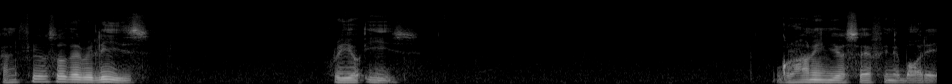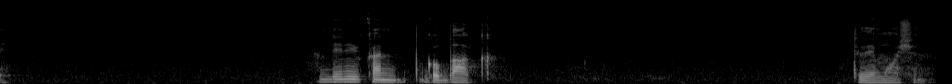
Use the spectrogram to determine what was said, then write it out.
can feel also the release, real ease. Grounding yourself in the body. And then you can go back to the emotion.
